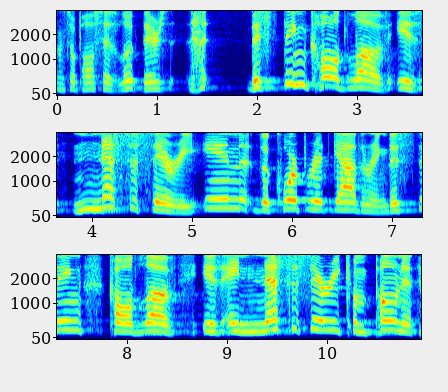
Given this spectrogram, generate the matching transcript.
And so Paul says, look, there's this thing called love is necessary in the corporate gathering. This thing called love is a necessary component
